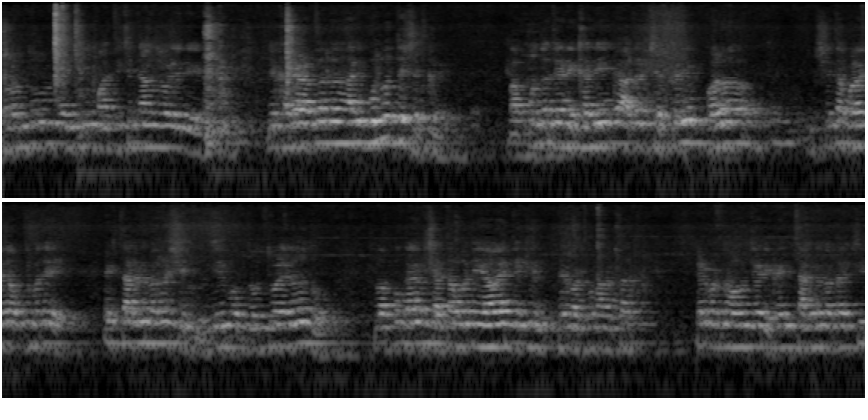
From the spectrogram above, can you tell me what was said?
परंतु त्यांची मातीची नांग जोडलेली ते खऱ्या अर्थानं आणि गुणवंत शेतकरी. बापूंचा त्या ठिकाणी एक आदर शेतकरी फळ सीताफळाच्या बाबतीमध्ये एक चांगली चांगलं शेती जे दोन वेळेला होतो बापू काय शेतामध्ये यावं देखील ते पडतो महाराष्ट्रात खेडपडतो भाऊ त्या ठिकाणी चांगल्या प्रकारची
